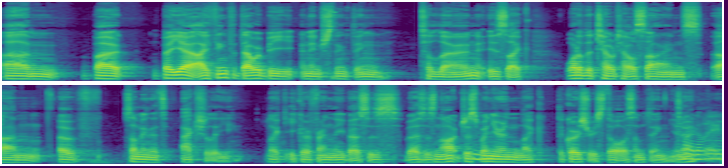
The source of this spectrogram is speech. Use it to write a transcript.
Um, but but yeah, I think that that would be an interesting thing to learn. Is like what are the telltale signs um, of something that's actually like eco-friendly versus versus not. Just when you're in like the grocery store or something, you know. Totally.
